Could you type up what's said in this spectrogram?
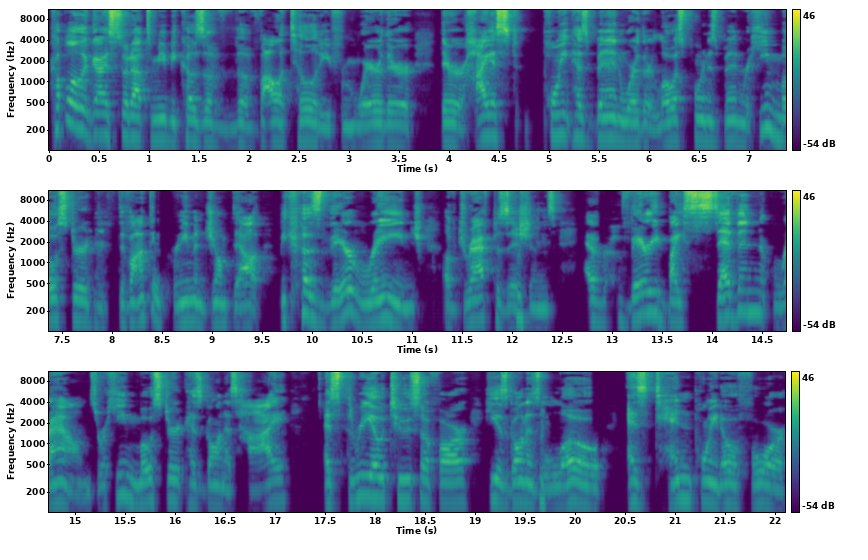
A couple other guys stood out to me because of the volatility from where their their highest point has been, where their lowest point has been. Raheem Mostert, mm-hmm. Devonta Freeman jumped out because their range of draft positions have varied by seven rounds. Raheem Mostert has gone as high as 302 so far. He has gone as low as 10.04.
